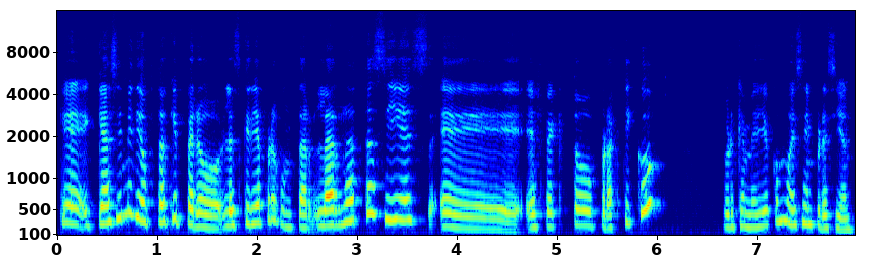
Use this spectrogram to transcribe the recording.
Que, que así me dio toque, pero les quería preguntar, ¿la rata sí es eh, efecto práctico? Porque me dio como esa impresión.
